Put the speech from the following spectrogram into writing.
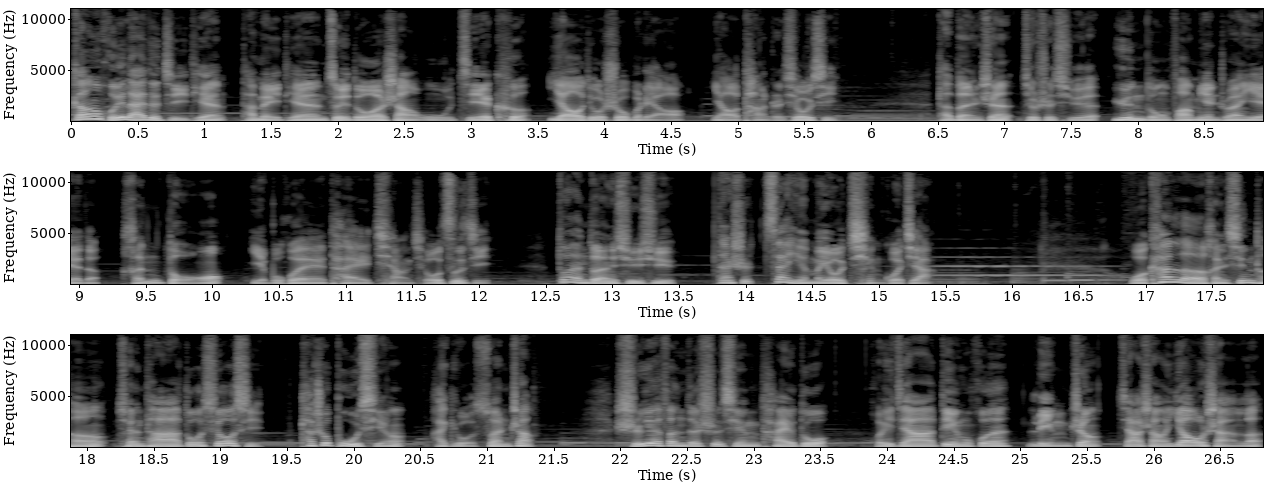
刚回来的几天，他每天最多上五节课，腰就受不了，要躺着休息。他本身就是学运动方面专业的，很懂，也不会太强求自己，断断续续，但是再也没有请过假。我看了很心疼，劝他多休息，他说不行，还给我算账。十月份的事情太多，回家订婚、领证，加上腰闪了，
